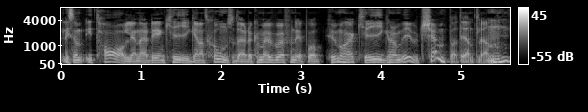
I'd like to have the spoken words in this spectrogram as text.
liksom Italien, när det är en krigarnation sådär, då kan man ju börja fundera på hur många krig har de utkämpat egentligen? Mhm.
